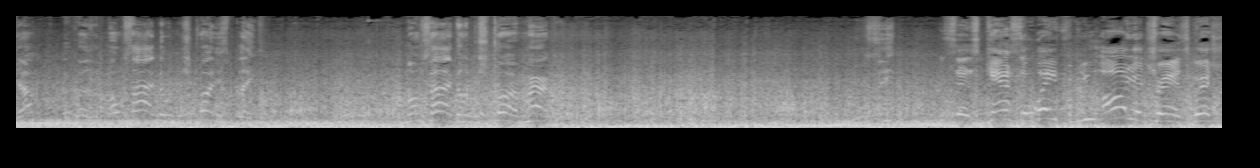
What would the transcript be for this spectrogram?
Yup. Because the Most High gonna destroy this place. The Most High gonna destroy America. You see? It says, Cast away from you all your transgressions,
